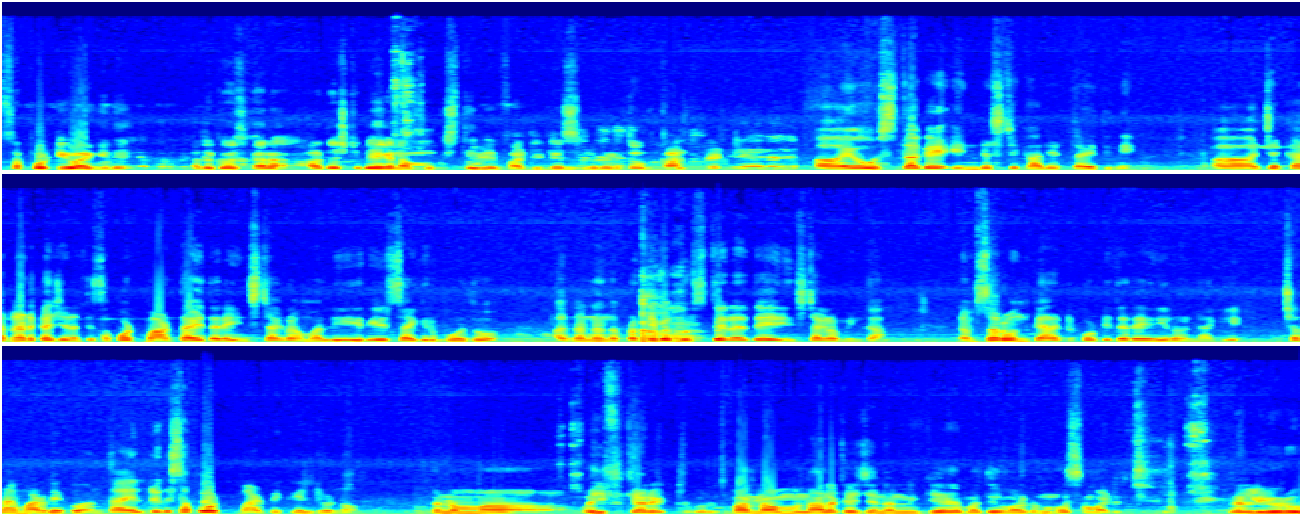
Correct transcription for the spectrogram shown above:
ಸಪೋರ್ಟಿವ್ ಆಗಿದೆ. ಅದಕ್ಕೋಸ್ಕರ ಆದಷ್ಟು ಬೇಗ ನಾವು ಮುಗಿಸ್ತೀವಿ ಫಾರ್ಟಿ ಡೇಸ್ ಒಳಗಡೆ ಅಂತ ಒಂದು ಕಾನ್ಫಿಡೆಂಟ್ ಇದೆ ಹೊಸದಾಗಿ ಇಂಡಸ್ಟ್ರಿ ಕಾಲಿಡ್ತಾ ಇದ್ದೀನಿ. ಜ ಕರ್ನಾಟಕ ಜನತೆ ಸಪೋರ್ಟ್ ಮಾಡ್ತಾ ಇದ್ದಾರೆ. ಇನ್ಸ್ಟಾಗ್ರಾಮ್ ಅಲ್ಲಿ ರೀಲ್ಸ್ ಆಗಿರ್ಬೋದು ನನ್ನ ಪ್ರತಿಭೆ ಗುರುತಿಸ್ತಿರೋದೇ ಇನ್ಸ್ಟಾಗ್ರಾಮ್ ಇಂದ. ನಮ್ಮ ಸರ್ ಒಂದು ಕ್ಯಾರೆಕ್ಟರ್ ಕೊಟ್ಟಿದ್ದಾರೆ ಹೀರೋಯಿನ್ ಆಗಿ. ಚೆನ್ನಾಗಿ ಮಾಡಬೇಕು ಅಂತ ಎಲ್ರಿಗೂ ಸಪೋರ್ಟ್ ಮಾಡಬೇಕು ಎಲ್ರು ನಮ್ಮ ವೈಫ್ ಕ್ಯಾರೆಕ್ಟರ್ ಬರುತ್ತೆ. ಸುಮಾರು ನಾವು ನಾಲ್ಕೈದು ಜನನಿಗೆ ಮದುವೆ ಮಾಡ್ಕೊಂಡು ಮೋಸ ಮಾಡಿರ್ತೀವಿ. ಅದರಲ್ಲಿ ಇವರು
